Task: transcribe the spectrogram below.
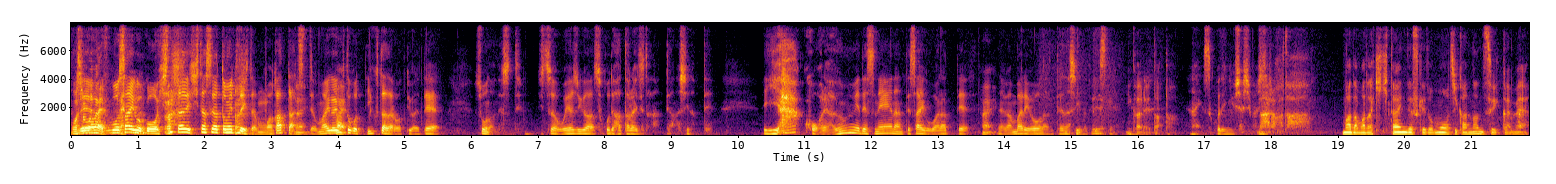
もうしょうがないです、ね、もう最後こうひたひたすら止めてた人はもう分かったっつって、はい、お前が行くとこって生田だろうって言われて、はい、そうなんですって。実は親父がそこで働いてたなんて話になって。いやこれは運命ですねなんて最後笑って、はい、頑張れよなんて話になってですね。行かれたと、はい、そこで入社しました。なるほどまだまだ聞きたいんですけどもう時間なんですよ1回目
